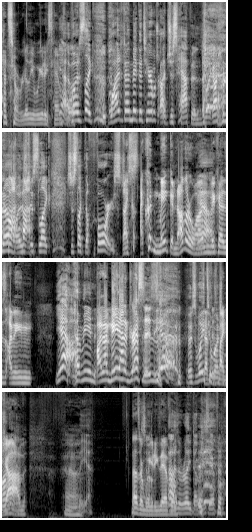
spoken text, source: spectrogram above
that's a really weird example Yeah, but it's like, why did I make a terrible? Tr- it just happened. Like I don't know. It's just like, it's just like the force. I, Just, cou- I couldn't make another one Yeah. because I mean yeah, I mean, I'm made out of dresses. yeah, it was way too much my money. job. But yeah, That was a So, weird example. That was a really dumb example.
